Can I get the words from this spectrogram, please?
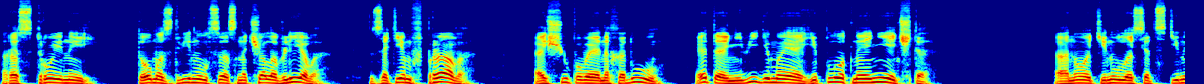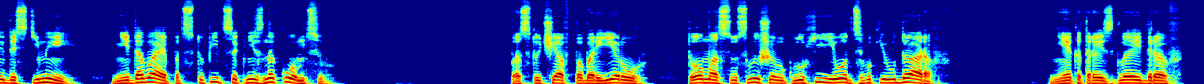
Расстроенный, Томас двинулся сначала влево, затем вправо, ощупывая на ходу это невидимое и плотное нечто. Оно тянулось от стены до стены, не давая подступиться к незнакомцу. Постучав по барьеру, Томас услышал глухие отзвуки ударов. Некоторые из глейдеров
